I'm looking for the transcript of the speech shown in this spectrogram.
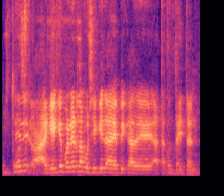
Pues Aquí ah, hay que poner la musiquita épica de Attack on Titan.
